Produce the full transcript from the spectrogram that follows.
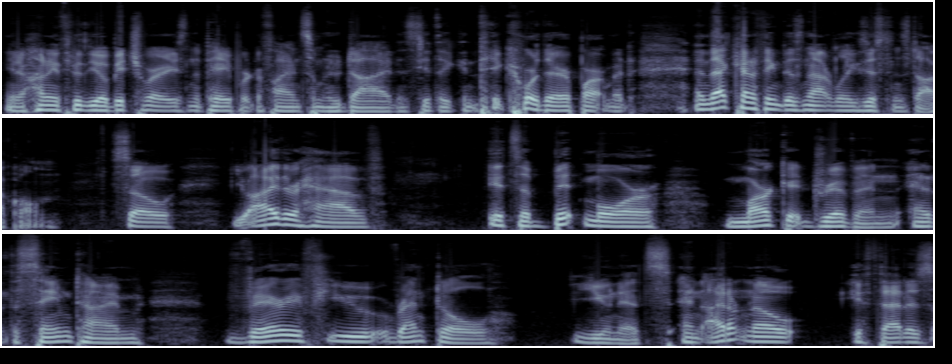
you know, hunting through the obituaries in the paper to find someone who died and see if they can take over their apartment. And that kind of thing does not really exist in Stockholm. So you either have, it's a bit more market driven and at the same time, very few rental units. And I don't know if that is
